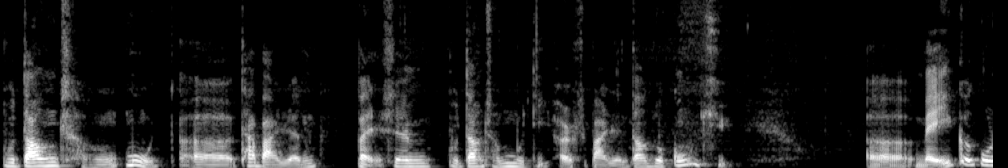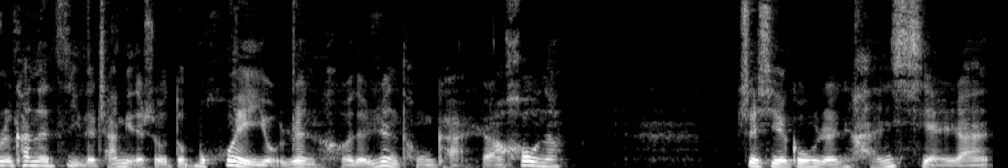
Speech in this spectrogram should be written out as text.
不当成目，呃，他把人本身不当成目的，而是把人当做工具。呃，每一个工人看待自己的产品的时候都不会有任何的认同感。然后呢，这些工人很显然，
